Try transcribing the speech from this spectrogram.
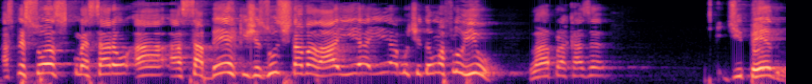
as pessoas começaram a, a saber que Jesus estava lá e aí a multidão afluiu lá para a casa de Pedro,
